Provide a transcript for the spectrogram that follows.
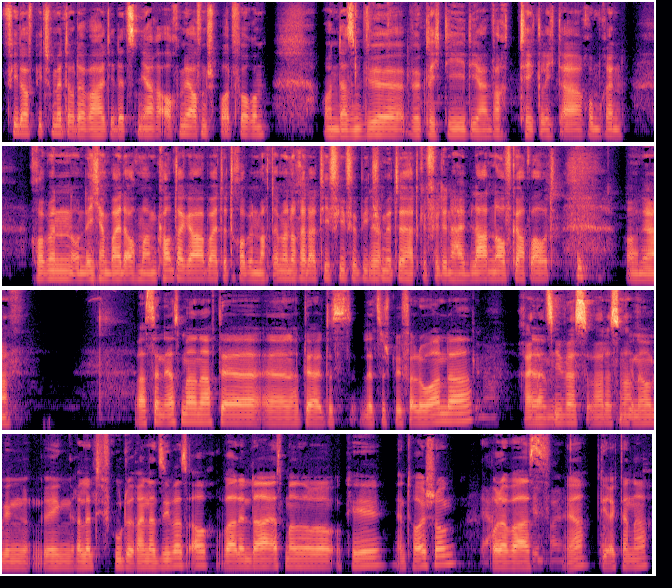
viel auf Beachmitte oder war halt die letzten Jahre auch mehr auf dem Sportforum. Und da sind wir wirklich die, die einfach täglich da rumrennen. Robin und ich haben beide auch mal im Counter gearbeitet. Robin macht immer noch relativ viel für Beachmitte, hat gefühlt den halben Laden aufgebaut. Und ja, War es dann erstmal nach der, äh, habt ihr halt das letzte Spiel verloren da. Genau. Reinhard Ähm, Sievers war das noch. Genau, gegen, gegen relativ gute Reinhard Sievers auch. War denn da erstmal so, okay, Enttäuschung? Ja, Oder war es, ja, direkt danach?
